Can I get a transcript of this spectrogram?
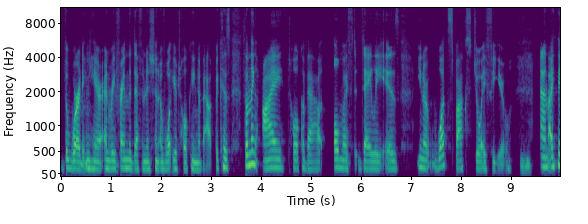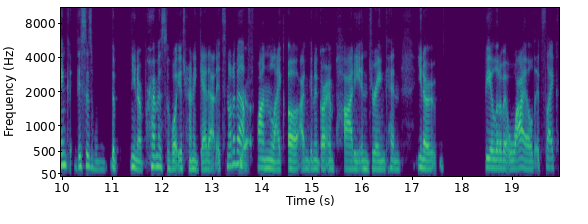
the wording here and reframe the definition of what you're talking about. Because something I talk about almost daily is, you know, what sparks joy for you, mm-hmm. and I think this is the you know premise of what you're trying to get at it's not about yeah. fun like oh i'm going to go and party and drink and you know be a little bit wild it's like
